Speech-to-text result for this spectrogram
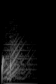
What?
